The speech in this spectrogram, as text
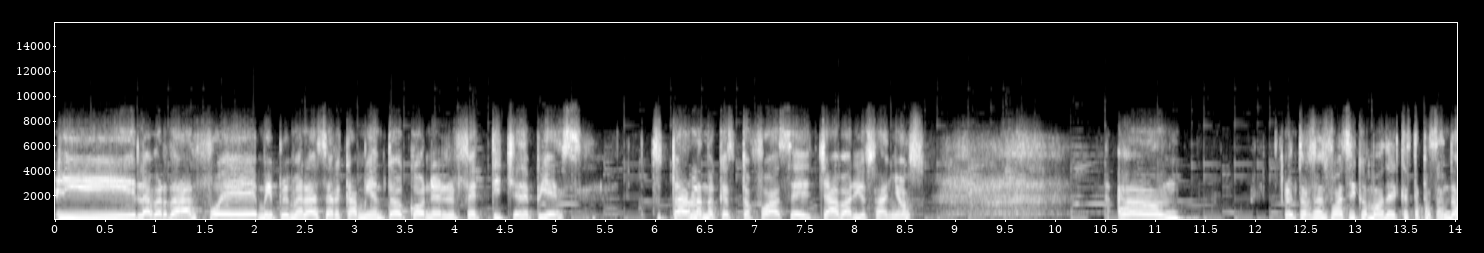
Y la verdad fue mi primer acercamiento con el fetiche de pies. Estoy hablando que esto fue hace ya varios años. entonces fue así como de, ¿qué está pasando?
